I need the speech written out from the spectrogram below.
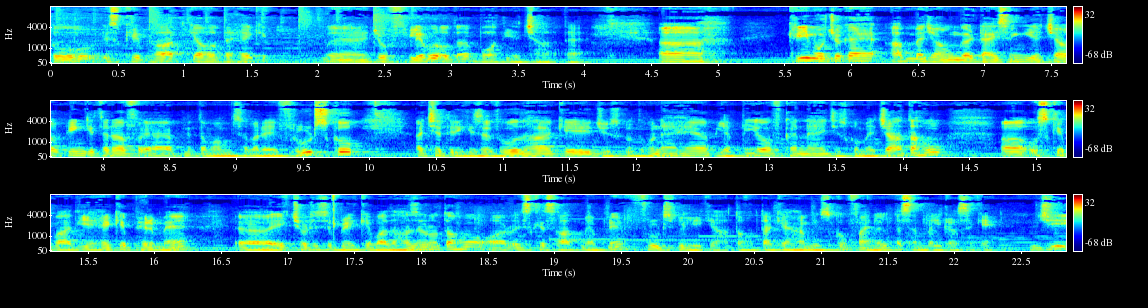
तो इसके बाद क्या होता है कि जो फ्लेवर होता है, बहुत ही अच्छा आता है। क्रीम हो चुका है। अब मैं जाऊँगा डाइसिंग या चॉपिंग की तरफ़ अपने तमाम सारे फ्रूट्स को अच्छे तरीके से धो धा के, जिसको धोना है अब या पी ऑफ़ करना है, जिसको मैं चाहता हूँ। उसके बाद यह है कि फिर मैं एक छोटे से ब्रेक के बाद हाजिर होता हूँ और इसके साथ मैं अपने फ्रूट्स भी लेके आता हूँ, ताकि हम इसको फाइनल असम्बल कर सकें। जी।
